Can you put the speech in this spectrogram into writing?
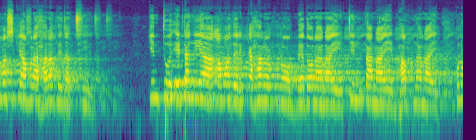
মাসকে আমরা হারাতে যাচ্ছি। কিন্তু এটা নিয়ে আমাদের কাহারও কোনো বেদনা নাই, চিন্তা নাই, ভাবনা নাই, কোনো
